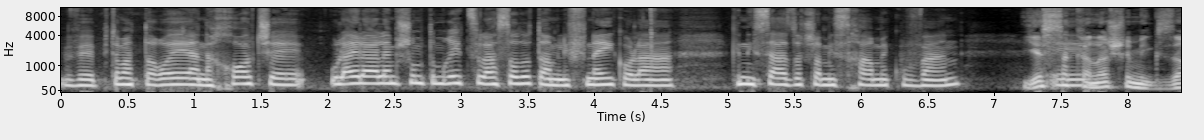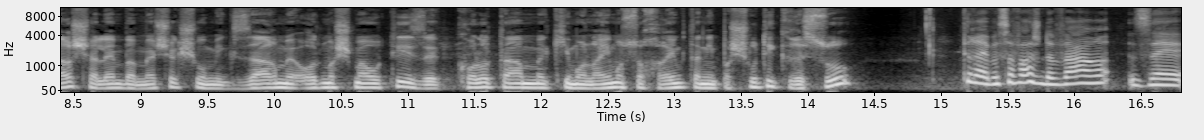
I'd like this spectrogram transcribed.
ופתאום אתה רואה הנחות שאולי לא היה להם שום תמריץ לעשות אותם לפני כל הכניסה הזאת של המסחר מקוון. יש אה, סכנה שמגזר שלם במשק שהוא מגזר מאוד משמעותי, זה כל אותם קמעונאים או סוחרים קטנים פשוט יקרסו? תראה, בסופו של דבר זה,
